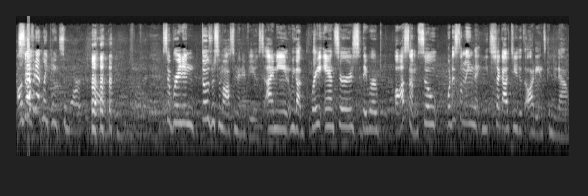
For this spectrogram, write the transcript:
I'll So- definitely paint some more. Um, So, Braden, those were some awesome interviews. I mean, we got great answers. They were awesome. So, what is something that stuck out to you that the audience can do now?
